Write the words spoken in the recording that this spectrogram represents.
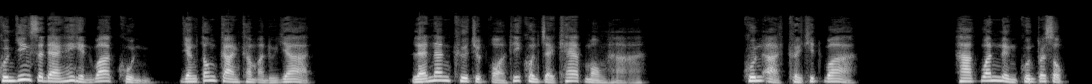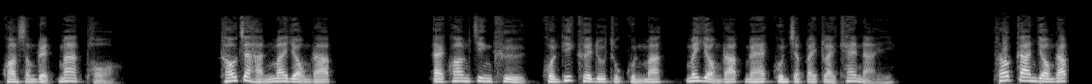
คุณยิ่งแสดงให้เห็นว่าคุณยังต้องการคำอนุญาต และนั่นคือจุดอ่อนที่คนใจแคบมองหา คุณอาจเคยคิดว่า หากวันหนึ่งคุณประสบความสำเร็จมากพอ เขาจะหันมายอมรับ แต่ความจริงคือ คนที่เคยดูถูกคุณมัก ไม่ยอมรับแม้คุณจะไปไกลแค่ไหน เพราะการยอมรับ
